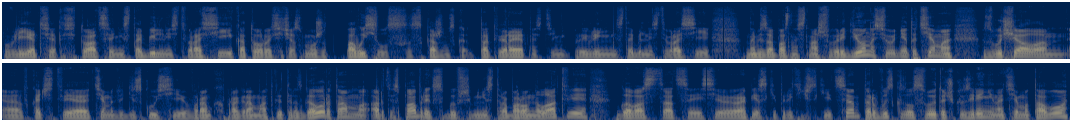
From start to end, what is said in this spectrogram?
повлиять вся эта ситуация, нестабильность в России, которая сейчас может повысилась, скажем так, вероятность проявления нестабильности в России на безопасность нашего региона. Сегодня эта тема звучала э, в качестве темы для дискуссии в рамках программы «Открытый разговор». Там Артис Пабрикс, бывший министр обороны Латвии, глава Ассоциации Североевропейский политический центр, высказал свою точку зрения на тему того,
